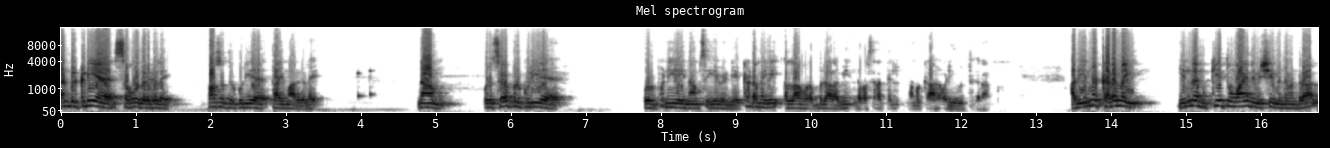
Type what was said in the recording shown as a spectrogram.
அன்பிற்கினிய சகோதரர்களே பாசத்திற்குரிய தாய்மார்களே நாம் ஒரு சிறப்பிற்குரிய ஒரு பணியை நாம் செய்ய வேண்டிய கடமையை அல்லாஹ் ரபுல் ஆலமீன் இந்த வசனத்தில் நமக்காக வலியுறுத்துகிறான். அது என்ன கடமை என்ன முக்கியத்துவம் வாய்ந்த விஷயம் என்னவென்றால்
